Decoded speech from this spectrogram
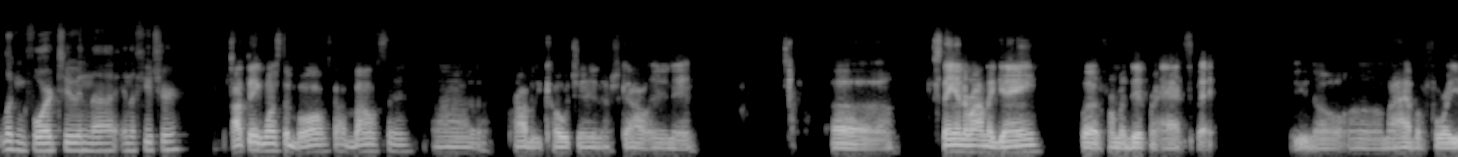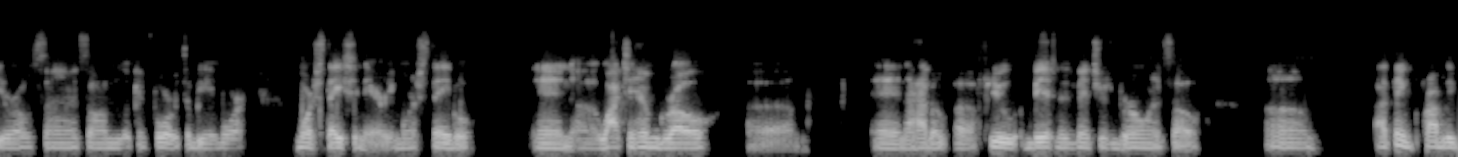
looking forward to in the in the future? I think once the ball stop bouncing, uh, probably coaching or scouting and uh, staying around the game, but from a different aspect. You know, um, I have a four-year-old son, so I'm looking forward to being more, more stationary, more stable, and uh, watching him grow. Um, and I have a, a, few business ventures brewing, so um, I think probably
